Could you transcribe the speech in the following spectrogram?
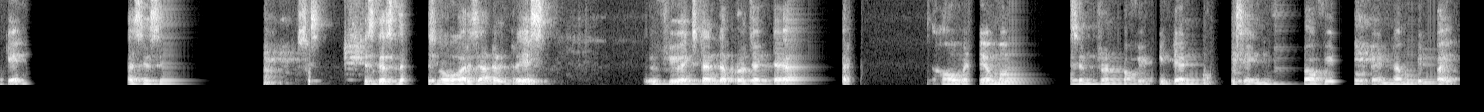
Okay. As is so discuss there is no horizontal trace. If you extend the projector how many mm is in front of it? 10 is in front of it. So 10 mm below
